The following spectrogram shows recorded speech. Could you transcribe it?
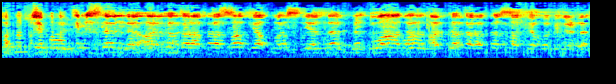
Hanım cemaatimizden de arka tarafta saf yapmak isteyenler bir duadır arka tarafta saf yapabilirler.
